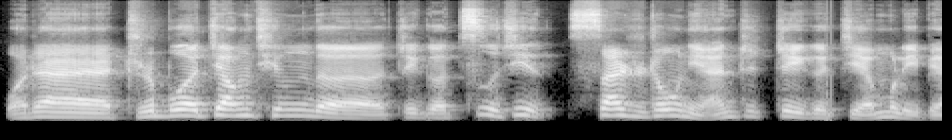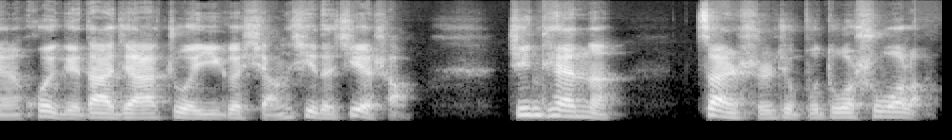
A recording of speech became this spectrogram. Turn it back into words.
我在直播江青的这个自尽三十周年这这个节目里边，会给大家做一个详细的介绍。今天呢，暂时就不多说了。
